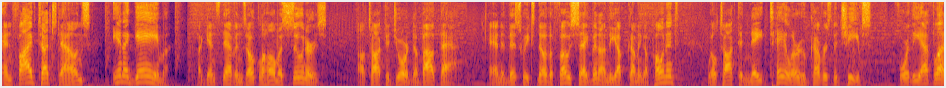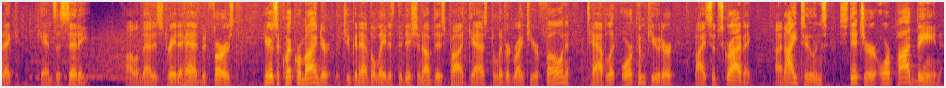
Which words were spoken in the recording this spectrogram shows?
and five touchdowns in a game against Evans' Oklahoma Sooners. I'll talk to Jordan about that. And in this week's Know the Foe segment on the upcoming opponent, we'll talk to Nate Taylor, who covers the Chiefs for The Athletic, Kansas City. All of that is straight ahead, but first, here's a quick reminder that you can have the latest edition of this podcast delivered right to your phone, tablet, or computer by subscribing on iTunes, Stitcher, or Podbean.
